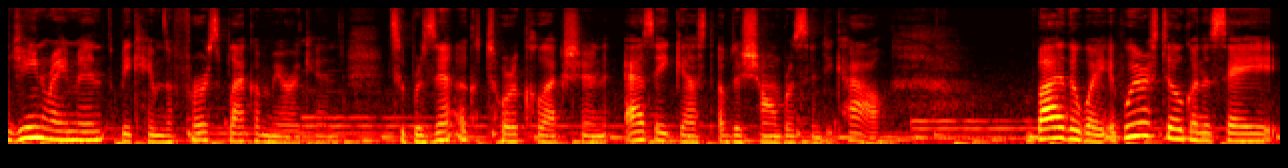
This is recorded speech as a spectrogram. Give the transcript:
Jean Raymond became the first black American to present a couture collection as a guest of the Chambre Syndicale. By the way, if we are still going to say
